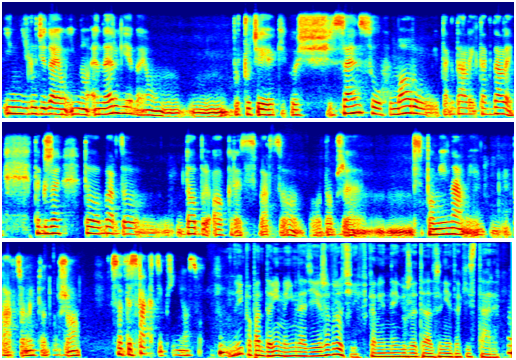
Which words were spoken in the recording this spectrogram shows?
inni ludzie dają inną energię, dają mm, poczucie jakiegoś sensu, humoru i tak dalej, i tak dalej. Także to bardzo dobry okres, bardzo dobrze mm, wspominam i bardzo mi to dużo satysfakcji przyniosło. No i po pandemii miejmy nadzieję, że wróci w Kamiennej Górze Teatr nie taki stary. No,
